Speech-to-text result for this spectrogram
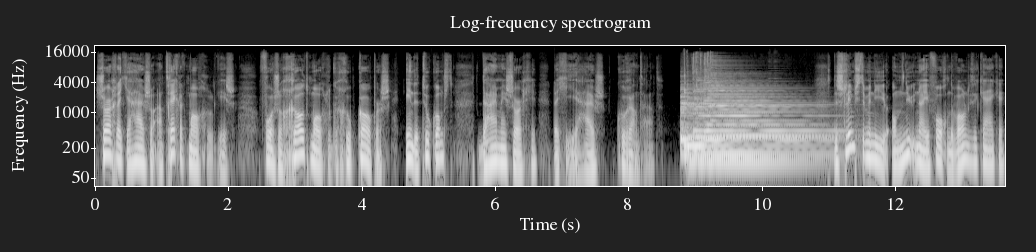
Zorg dat je huis zo aantrekkelijk mogelijk is voor zo'n groot mogelijke groep kopers in de toekomst. Daarmee zorg je dat je je huis courant houdt. De slimste manier om nu naar je volgende woning te kijken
